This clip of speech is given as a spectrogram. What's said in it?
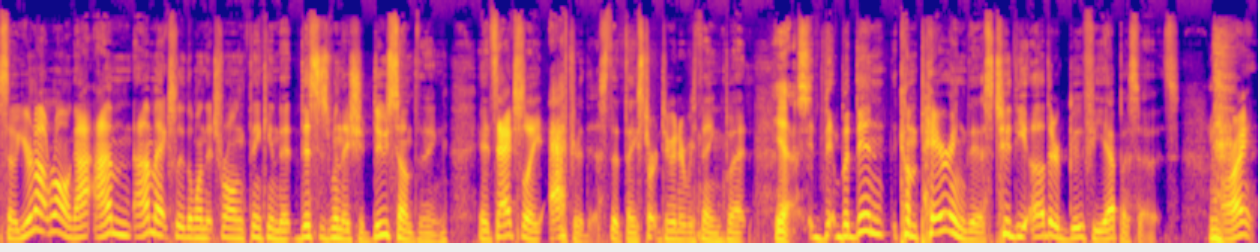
So you're not wrong. I, I'm I'm actually the one that's wrong thinking that this is when they should do something. It's actually after this that they start doing everything, but Yes. Th- but then comparing this to the other goofy episodes, all right.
